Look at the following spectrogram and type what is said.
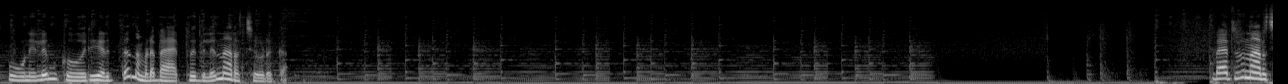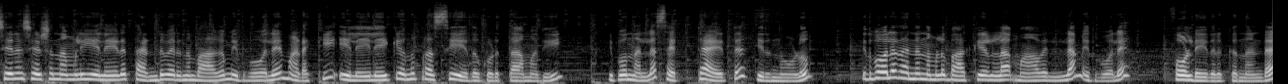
സ്പൂണിലും കോരിയെടുത്ത് നമ്മുടെ ബാറ്ററി ഇതിൽ നിറച്ചു കൊടുക്കാം. ബാറ്റർ നിറച്ചതിന് ശേഷം നമ്മൾ ഈ ഇലയുടെ തണ്ട് വരുന്ന ഭാഗം ഇതുപോലെ മടക്കി ഇലയിലേക്ക് ഒന്ന് പ്രസ് ചെയ്ത് കൊടുത്താൽ മതി. ഇപ്പോൾ നല്ല സെറ്റായിട്ട് ഇരുന്നോളും. ഇതുപോലെ തന്നെ നമ്മൾ ബാക്കിയുള്ള മാവെല്ലാം ഇതുപോലെ ഫോൾഡ് ചെയ്തെടുക്കുന്നുണ്ട്.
